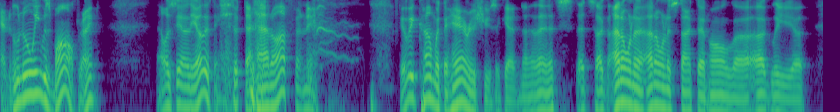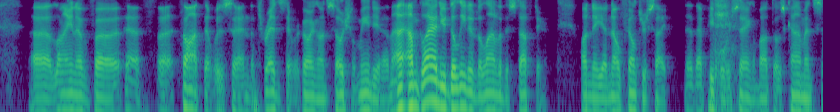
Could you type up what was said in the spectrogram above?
and who knew he was bald, right? That was the, the other thing. He took the hat off and. Here we come with the hair issues again. Uh, that's that's. I don't want to. I don't want to start that whole uh, ugly uh, uh line of uh, uh, thought that was and the threads that were going on social media. I, am glad you deleted a lot of the stuff there on the no filter site that, that, people were saying about those comments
